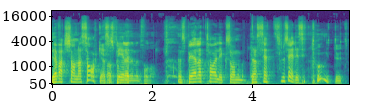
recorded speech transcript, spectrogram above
det har varit sådana saker. Så Fast de spelet, med 2-0. Spelet har liksom, det har sett, som du säger, det ser tungt ut.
